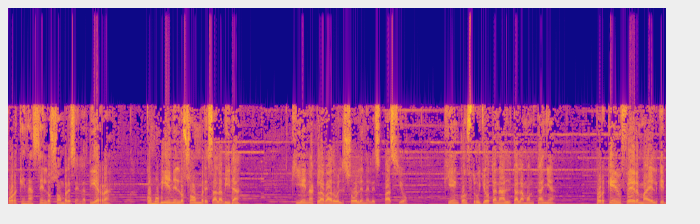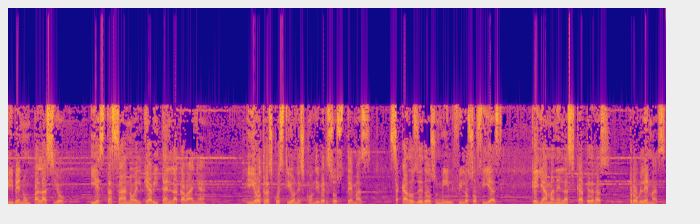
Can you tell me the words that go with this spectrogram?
¿Por qué nacen los hombres en la tierra? ¿Cómo vienen los hombres a la vida? ¿Quién ha clavado el sol en el espacio? ¿Quién construyó tan alta la montaña? ¿Por qué enferma el que vive en un palacio y está sano el que habita en la cabaña? Y otras cuestiones con diversos temas, sacados de dos mil filosofías, que llaman en las cátedras problemas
